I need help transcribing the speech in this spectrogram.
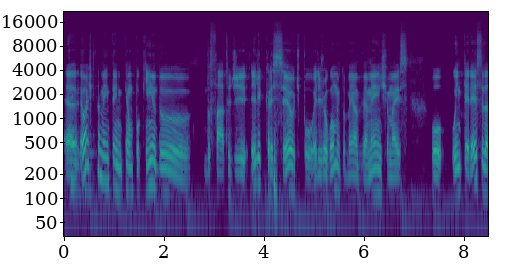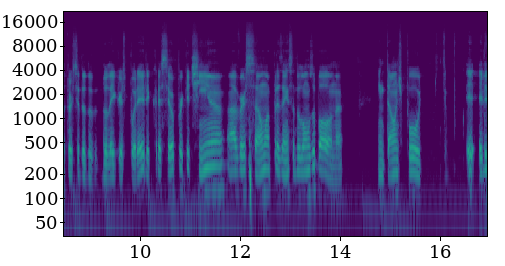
É, sim, sim. Eu acho que também tem, tem um pouquinho do, do fato de ele cresceu, tipo, ele jogou muito bem, obviamente, mas o, o interesse da torcida do, do Lakers por ele cresceu porque tinha a aversão à presença do Lonzo Ball, né? Então, tipo, ele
